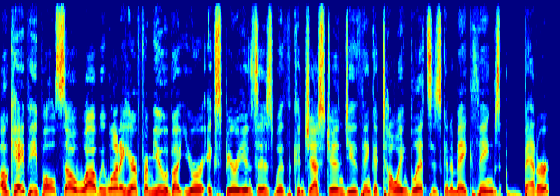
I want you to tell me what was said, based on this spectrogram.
Okay, people. So uh, we want to hear from you about your experiences with congestion. Do you think a towing blitz is going to make things better?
